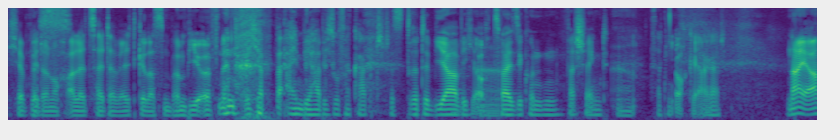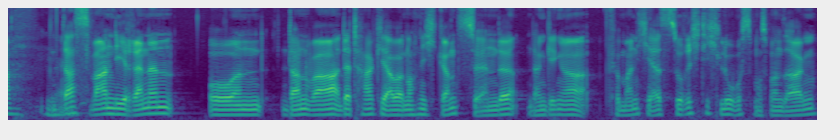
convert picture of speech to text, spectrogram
Ich habe mir dann noch alle Zeit der Welt gelassen beim Bier öffnen. Ich habe bei einem Bier habe ich so verkackt. Das dritte Bier habe ich auch Ja. zwei Sekunden verschenkt. Ja. Das hat mich auch geärgert. Naja, Naja. das waren die Rennen und dann war der Tag ja aber noch nicht ganz zu Ende. Dann ging er für manche erst so richtig los, muss man sagen.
